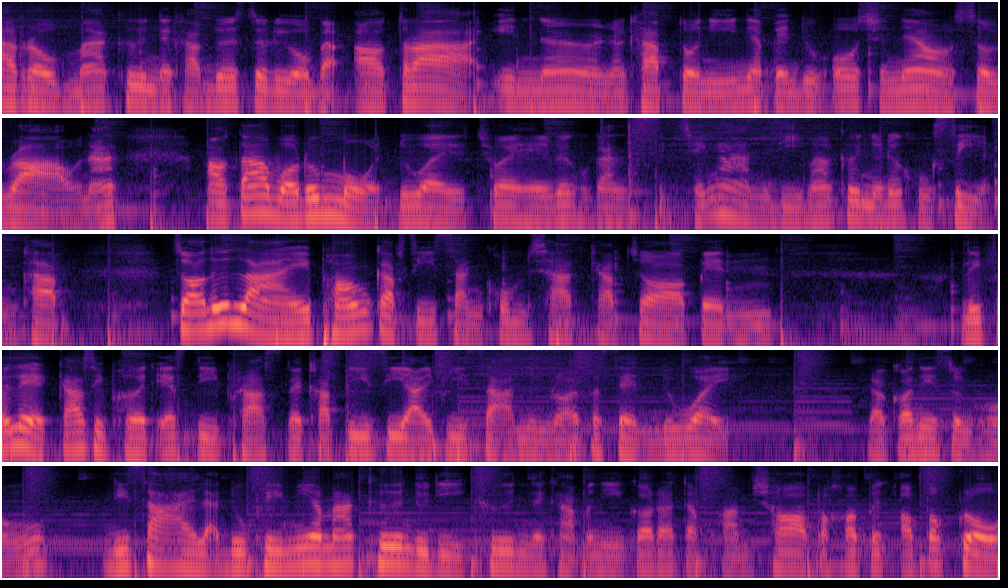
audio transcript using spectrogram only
อารมณ์มากขึ้นนะครับ ด้วยสเตอริโอแบบ Ultra Inner นะครับ ตัวนี้เนี่ยเป็น Duo Channel Surround นะ Ultra Volume Mode ด้วยช่วยให้เรื่องของการใช้งานดีมากขึ้นในเรื่องของเสียงครับ จอลื่นไหลพร้อมกับสีสันคมชัดครับ จอเป็น Refresh 90 Hz SD Plus นะครับ DCI P3 100%ด้วย แล้วก็ในส่วนของดีไซน์แหละดูพรีเมียมมากขึ้นดูดีขึ้นนะครับ อันนี้ก็แล้วแต่ความชอบเพราะเขาเป็น Oppo Grow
